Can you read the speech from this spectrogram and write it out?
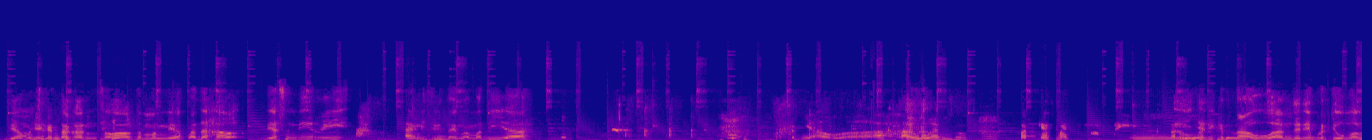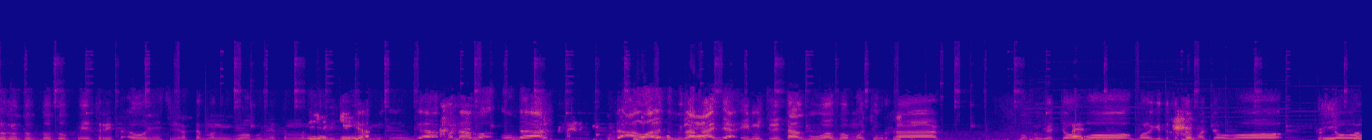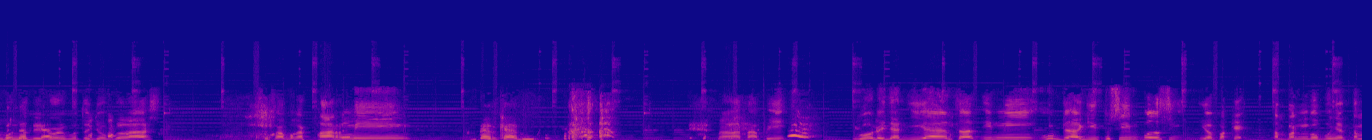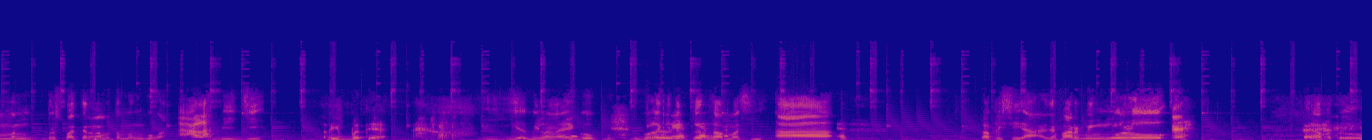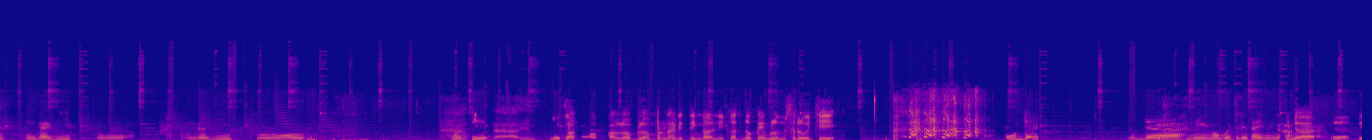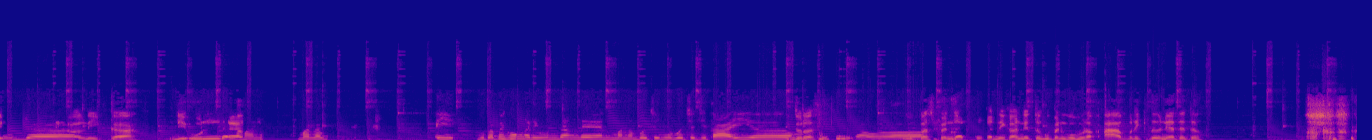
Dia kan menceritakan soal temennya padahal dia sendiri yang diceritain sama dia. ya Allah tahuan dong podcast macam apa ini Ini jadi ketahuan, jadi percuma lu nutup tutupi cerita. Oh ini cerita temen gua punya temen Iya, gini, gini. Enggak, padahal mah udah, udah awalnya tuh bilang aja. Ini cerita gua, gua mau curhat. Gua punya cowok, gua lagi deket sama cowok. Terus Iya, cowok bener, tuh di kan? 2017 suka banget farming. benar kan Nah tapi gue udah jadian saat ini. Udah gitu simple sih. Ya pakai temen gue punya temen terus pacaran sama temen gue alah biji. Ribet ya? Iya bilang aja gue gue lagi deket kan. sama si A. Tapi si A nya farming mulu. Eh. Apa tuh? Enggak gitu. Enggak gitu. Oh, Ci. udah in- Lu kalau kalau belum pernah ditinggal nikah tuh kayak belum seru, Ci. udah udah nih mau gue ceritain nggak Udah udah udah ditinggal nikah, diundang. mana mana Ih, gua, tapi gue nggak diundang Den. Mana bocahnya bocah Citayam. Itu rasanya tuh Ya gue pas pengen datang ke nikahan itu gue pengen gobrak abrik tuh niatnya tuh.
